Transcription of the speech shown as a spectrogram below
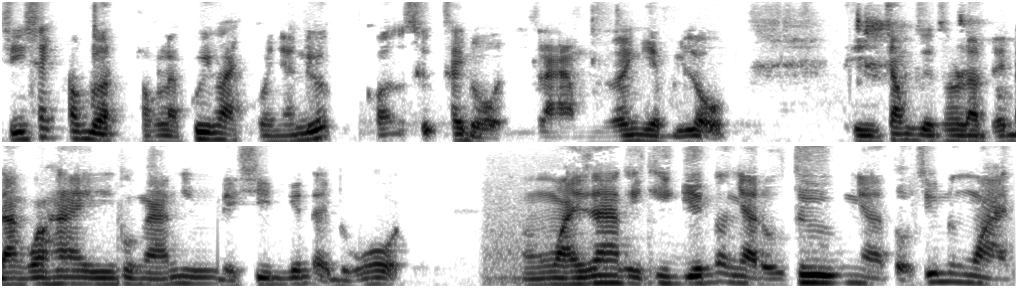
chính sách pháp luật hoặc là quy hoạch của nhà nước có sự thay đổi làm doanh nghiệp bị lỗ thì trong dự thảo luật đấy đang có hai phương án như để xin kiến đại biểu hội ờ, ngoài ra thì ý kiến các nhà đầu tư nhà tổ chức nước ngoài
